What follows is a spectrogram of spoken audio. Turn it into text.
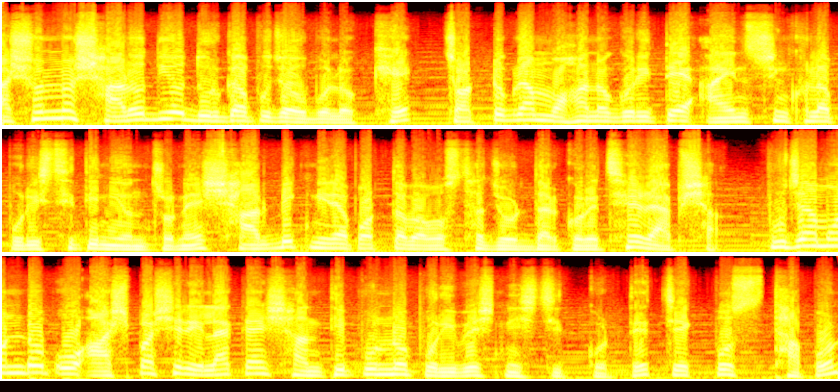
আসন্ন শারদীয় দুর্গাপূজা উপলক্ষে চট্টগ্রাম মহানগরীতে আইন শৃঙ্খলা পরিস্থিতি নিয়ন্ত্রণে সার্বিক নিরাপত্তা ব্যবস্থা জোরদার করেছে র্যাবসা। পূজা মণ্ডপ ও আশপাশের এলাকায় শান্তিপূর্ণ পরিবেশ নিশ্চিত করতে চেকপোস্ট স্থাপন,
